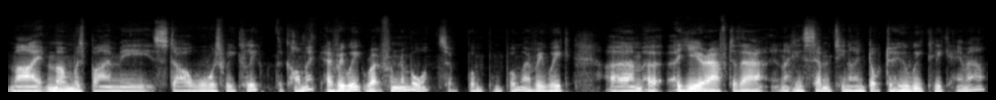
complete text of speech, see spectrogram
my mum was buying me Star Wars Weekly, the comic, every week, right from number one. So boom, boom, boom, every week. Um, a, a, year after that, in 1979, Doctor Who Weekly came out.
